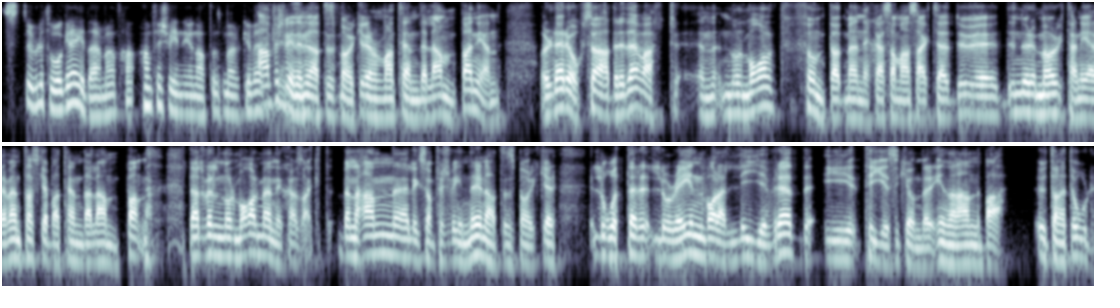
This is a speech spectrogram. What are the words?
stulit vår grej där men att han, han försvinner ju i nattens mörker. Han försvinner i nattens mörker om man tänder lampan igen. Och det där är också, hade det där varit en normalt funtad människa som han sagt du, eh, nu är det mörkt här nere, vänta ska jag bara tända lampan. Det hade väl en normal människa sagt. Men han eh, liksom försvinner i nattens mörker, låter Lorraine vara livrädd i tio sekunder innan han bara utan ett ord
